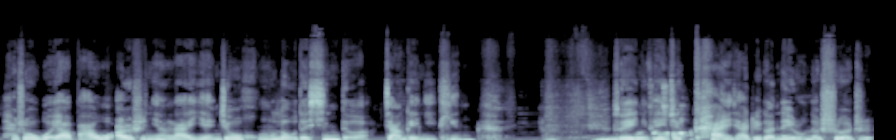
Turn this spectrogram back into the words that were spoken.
她说我要把我二十年来研究红楼的心得讲给你听。所以你可以去看一下这个内容的设置，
